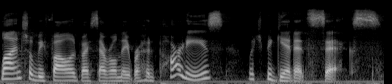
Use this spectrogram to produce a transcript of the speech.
Lunch will be followed by several neighborhood parties, which begin at 6.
